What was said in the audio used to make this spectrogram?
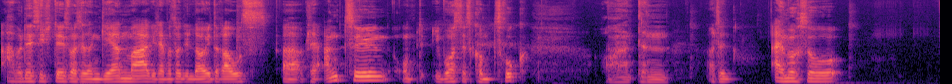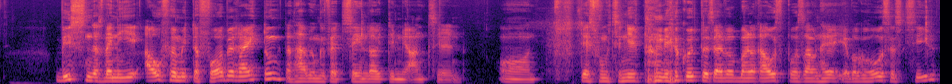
aber das ist das, was ich dann gern mag. Ich einfach so die Leute raus äh, anzählen und ich weiß, das kommt zurück. Und dann, also einfach so wissen, dass wenn ich aufhöre mit der Vorbereitung, dann habe ich ungefähr zehn Leute, die mir anzählen. Und das funktioniert bei mir gut, dass ich einfach mal rausposaunen, hey, ich habe ein großes Ziel.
